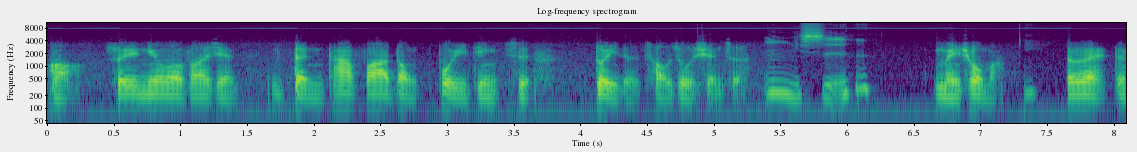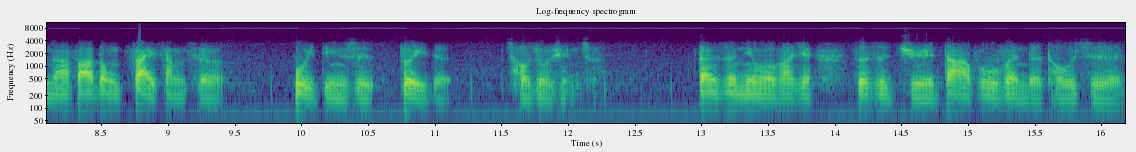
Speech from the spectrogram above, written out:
啊！所以你有没有发现，等它发动不一定是。对的操作选择，嗯，是，没错嘛，对不对？等它发动再上车，不一定是对的操作选择。但是你有没有发现，这是绝大部分的投资人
